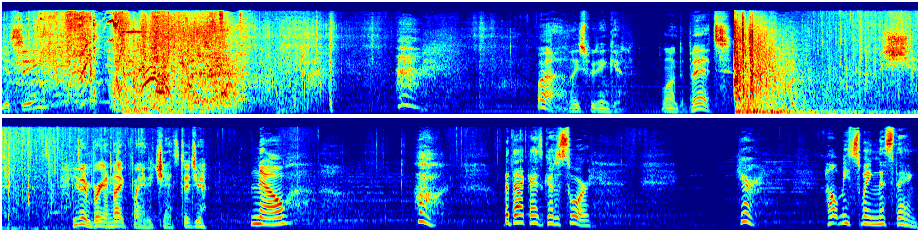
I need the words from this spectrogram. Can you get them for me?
You see? well, at least we didn't get blown to bits. Shit. You didn't bring a knife by any chance, did you? No. Oh, but that guy's got a sword. Here, help me swing this thing.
